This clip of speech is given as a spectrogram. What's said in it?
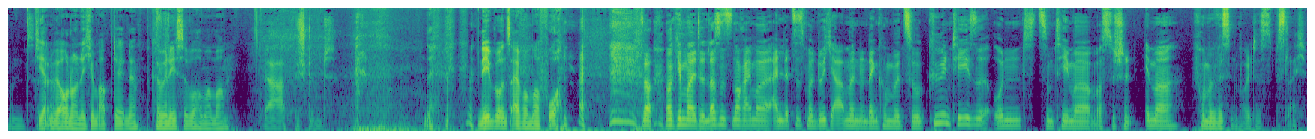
Und, die hatten wir auch noch nicht im Update, ne? Können wir nächste Woche mal machen. Ja, bestimmt. Nehmen wir uns einfach mal vor. So, okay, Malte, lass uns noch einmal ein letztes Mal durchatmen und dann kommen wir zur kühlen These und zum Thema, was du schon immer von mir wissen wolltest. Bis gleich.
